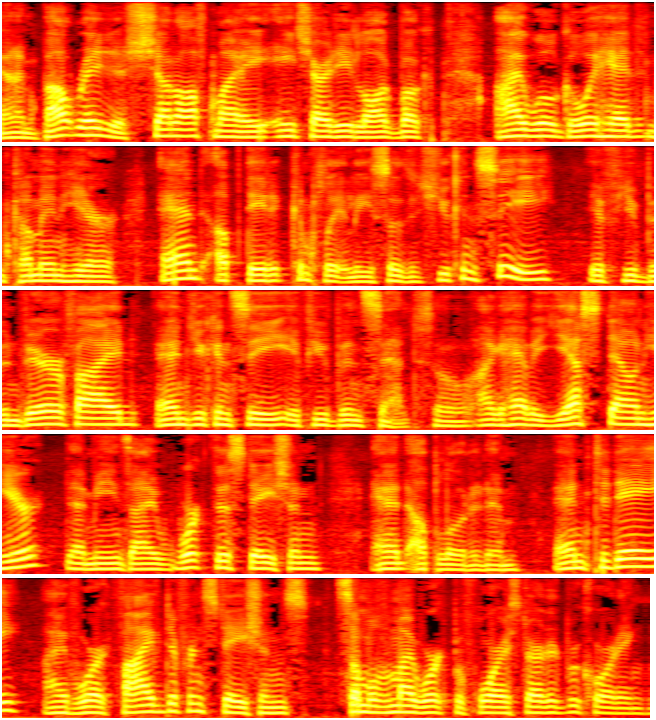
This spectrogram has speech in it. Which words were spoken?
and I'm about ready to shut off my HRD logbook, I will go ahead and come in here and update it completely so that you can see if you've been verified and you can see if you've been sent. So I have a yes down here. That means I worked this station and uploaded him. And today I've worked five different stations. Some of them I worked before I started recording.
